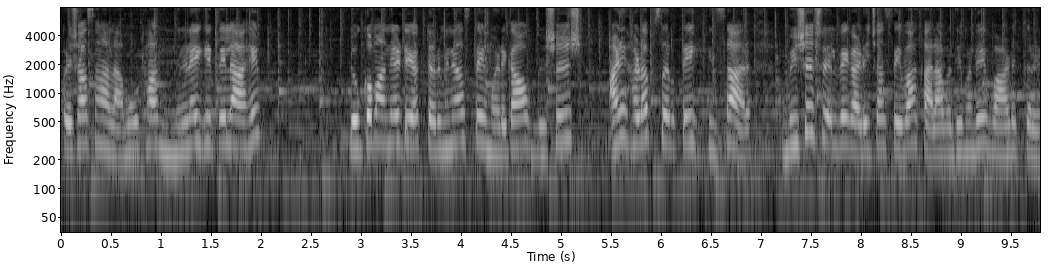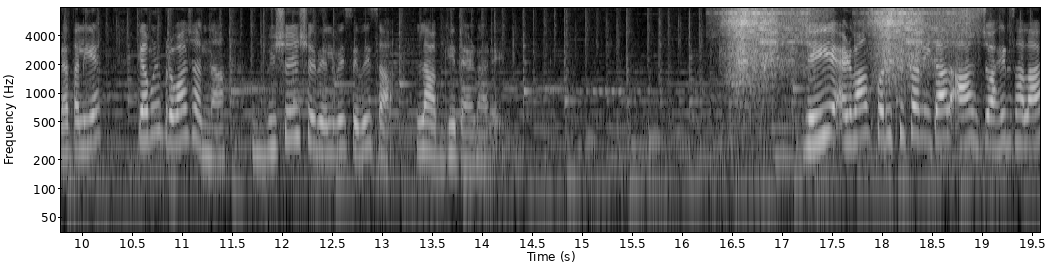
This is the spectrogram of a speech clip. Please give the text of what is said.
प्रशासनाला मोठा निर्णय घेतलेला आहे. लोकमान्य टिळक टर्मिनस ते मडगाव विशेष आणि हडपसर ते हिसार विशेष रेल्वे गाडीच्या सेवा कालावधीमध्ये वाढ करण्यात आली आहे. त्यामुळे प्रवाशांना विशेष रेल्वे सेवेचा लाभ घेता येणार आहे. जेई ॲडव्हान्स परीक्षेचा निकाल आज जाहीर झाला.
